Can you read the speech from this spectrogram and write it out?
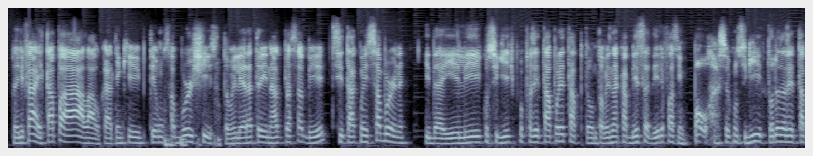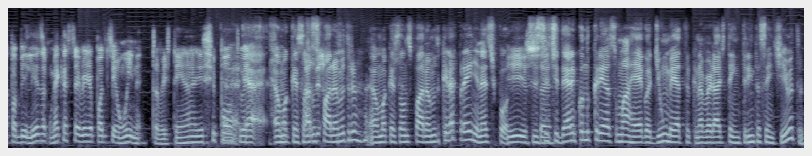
Então ele fala, ah, etapa A lá, o cara tem que ter um sabor X. Então ele era treinado pra saber se tá com esse sabor, né? E daí ele conseguia, tipo, fazer etapa por etapa. Então, talvez na cabeça dele ele fala assim, porra, se eu conseguir todas as etapas, beleza, como é que a cerveja pode ser ruim, né? Talvez tenha esse ponto, é, é, é uma questão dos parâmetros. É uma questão dos parâmetros que ele aprende, né? Tipo, Isso, se, é. se te derem quando criança uma régua de um metro, que na verdade tem 30 centímetros,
